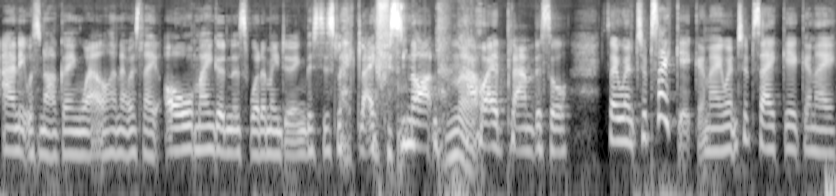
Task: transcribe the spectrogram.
And it was not going well. And I was like, oh my goodness, what am I doing? This is like, life is not how I had planned this all. So I went to a psychic and I went to a psychic and I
